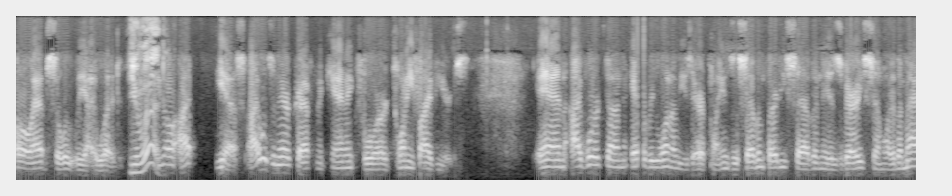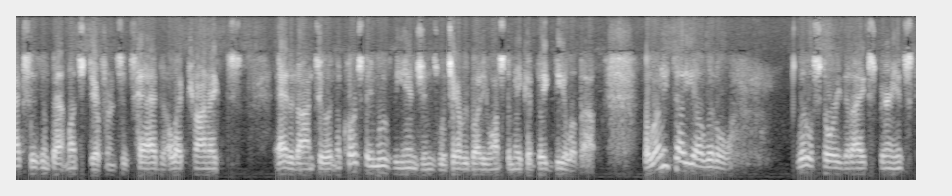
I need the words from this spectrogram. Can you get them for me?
oh, absolutely, I would. You would. You know, I yes, I was an aircraft mechanic for 25 years. And I've worked on every one of these airplanes. The 737 is very similar. The Max isn't that much difference. It's had electronics added onto it. And of course, they move the engines, which everybody wants to make a big deal about. But let me tell you a little, little story that I experienced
